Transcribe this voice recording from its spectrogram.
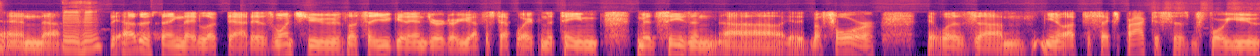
And uh, the other thing they looked at is once you, let's say you get injured or you have to step away from the team mid-season. Uh, before it was, um, you know, up to six practices before you,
